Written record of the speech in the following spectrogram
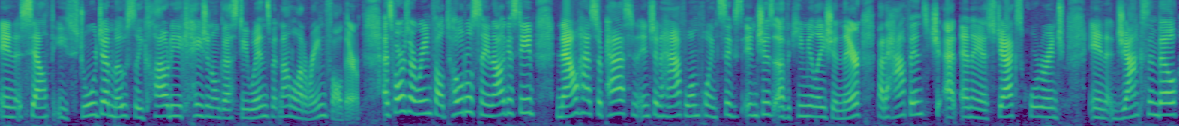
in southeast Georgia. Mostly cloudy, occasional gusty winds, but not a lot of rainfall there. As far as our rainfall total, St. Augustine now has surpassed an inch and a half, 1.6 inches of accumulation there, about a half inch at NAS Jax, quarter inch in Jacksonville,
